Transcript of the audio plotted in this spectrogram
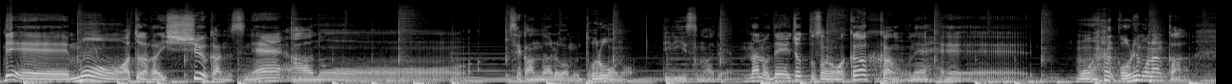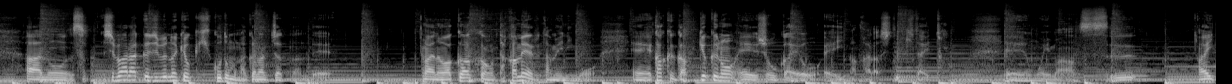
で、えーもうあとだから1週間ですね。あのーセカンドアルバム「ドロー」のリリースまで。なのでちょっとそのワクワク感をね、えーもうなんか俺もなんかあのしばらく自分の曲聴くこともなくなっちゃったんであのワクワク感を高めるためにも、えー各楽曲の、えー紹介を、えー今からしていきたいと、えー思います。はい。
